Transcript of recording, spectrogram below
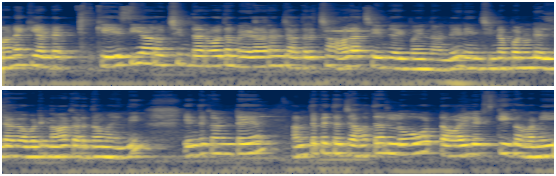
మనకి అంటే కేసీఆర్ వచ్చిన తర్వాత మేడారం జాతర చాలా చేంజ్ అయిపోయిందండి. నేను చిన్నప్పటి నుండి వెళ్తా కాబట్టి నాకు అర్థమైంది. ఎందుకంటే అంత పెద్ద జాతరలో టాయిలెట్స్కి కానీ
